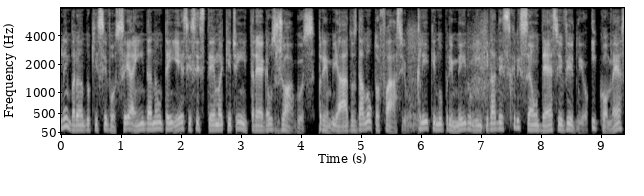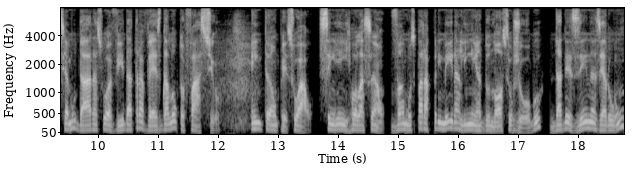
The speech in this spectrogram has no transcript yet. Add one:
Lembrando que se você ainda não tem esse sistema que te entrega os jogos premiados da Loto Fácil, clique no primeiro link da descrição desse vídeo e comece a mudar a sua vida através da Loto Fácil. Então pessoal, sem enrolação, vamos para a primeira linha do nosso jogo, da dezena 01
